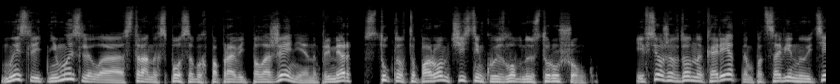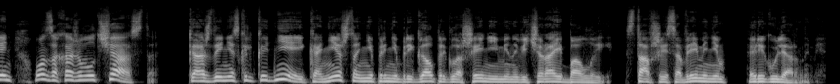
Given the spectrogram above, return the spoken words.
мыслить не мыслил о странных способах поправить положение, например, стукнув топором чистенькую злобную старушонку. И все же в дом на каретном, под совиную тень, он захаживал часто, каждые несколько дней и, конечно, не пренебрегал приглашениями на вечера и балы, ставшие со временем регулярными.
